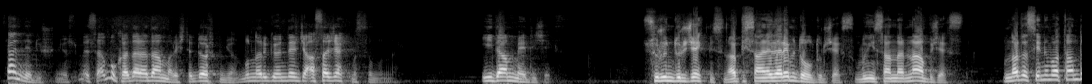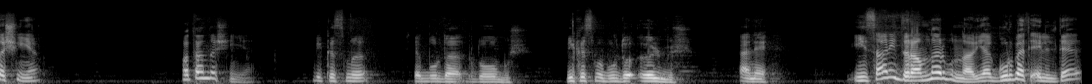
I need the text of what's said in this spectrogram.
Sen ne düşünüyorsun? Mesela bu kadar adam var işte 4 milyon. Bunları gönderince asacak mısın bunları? İdam mı edeceksin? Süründürecek misin? Hapishanelere mi dolduracaksın? Bu insanları ne yapacaksın? Bunlar da senin vatandaşın ya. Vatandaşın yani. Bir kısmı işte burada doğmuş. Bir kısmı burada ölmüş. Yani insani dramlar bunlar ya. Gurbet elinde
